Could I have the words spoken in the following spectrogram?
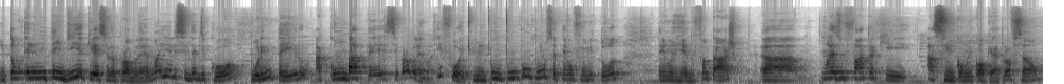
Então ele entendia que esse era o problema e ele se dedicou por inteiro a combater esse problema. E foi. Pum, pum, pum, pum, pum. Você tem o um filme todo, tem um enredo fantástico. Uh, mas o fato é que, assim como em qualquer profissão,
